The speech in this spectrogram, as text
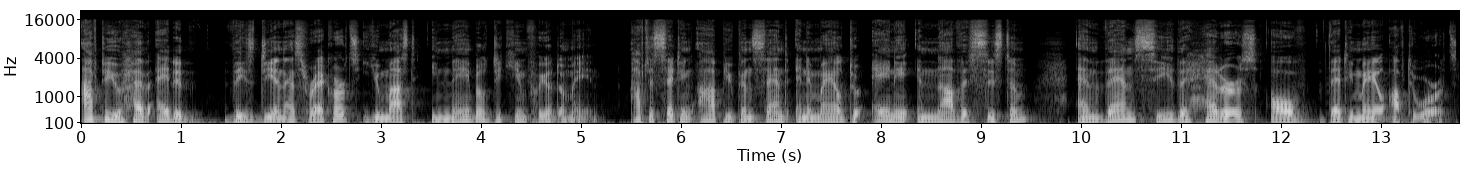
After you have added these DNS records, you must enable DKIM for your domain. After setting up, you can send an email to any another system and then see the headers of that email afterwards.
